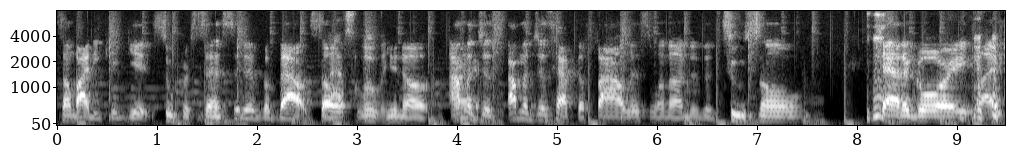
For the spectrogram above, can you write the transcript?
somebody could get super sensitive about. So Absolutely. you know, I'm gonna just I'm gonna just have to file this one under the too soon category. like,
